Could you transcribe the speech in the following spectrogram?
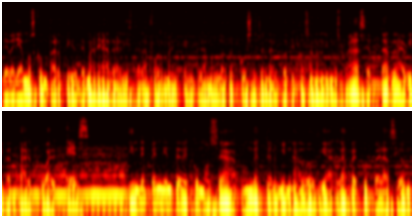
deberíamos compartir de manera realista la forma en que empleamos los recursos de narcóticos anónimos para aceptar la vida tal cual es. Independiente de cómo sea un determinado día, la recuperación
